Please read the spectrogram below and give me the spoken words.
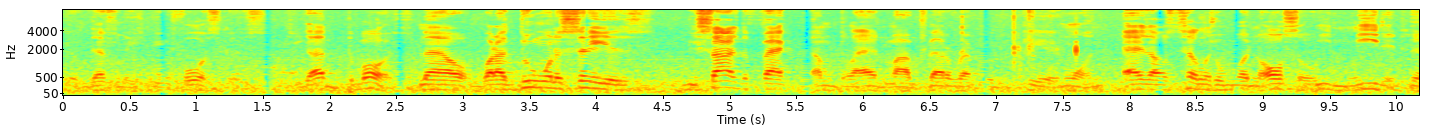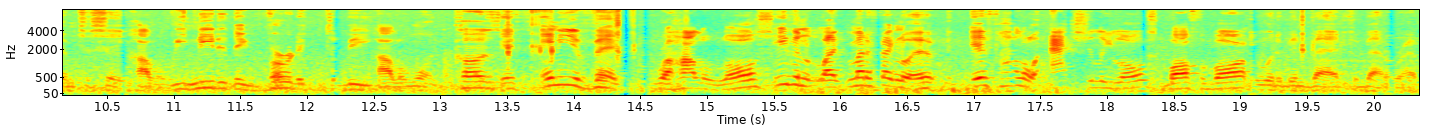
He'll definitely be a force because he got the bars. Now, what I do want to say is, besides the fact I'm glad my battle rap would appear one, as I was telling Joe Budden also, we needed them to say Hollow. We needed the verdict to be Hollow one. Because if any event where Hollow lost, even like matter of fact, no, if, if Hollow actually lost bar for bar, it would have been bad for battle rap.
